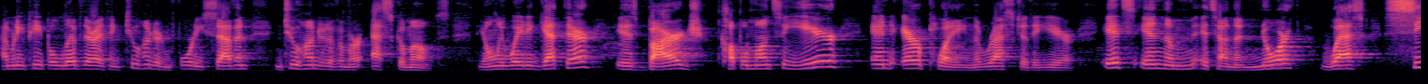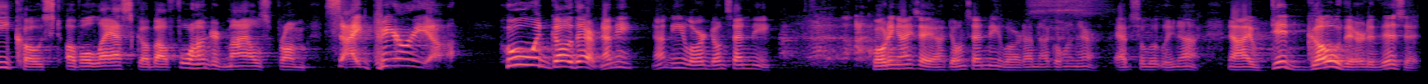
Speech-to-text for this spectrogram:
How many people live there? I think 247, and 200 of them are Eskimos. The only way to get there is barge a couple months a year and airplane the rest of the year. It's, in the, it's on the northwest seacoast of Alaska, about 400 miles from Siberia. Who would go there? Not me. Not me, Lord. Don't send me. Quoting Isaiah, don't send me, Lord. I'm not going there. Absolutely not. Now, I did go there to visit.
